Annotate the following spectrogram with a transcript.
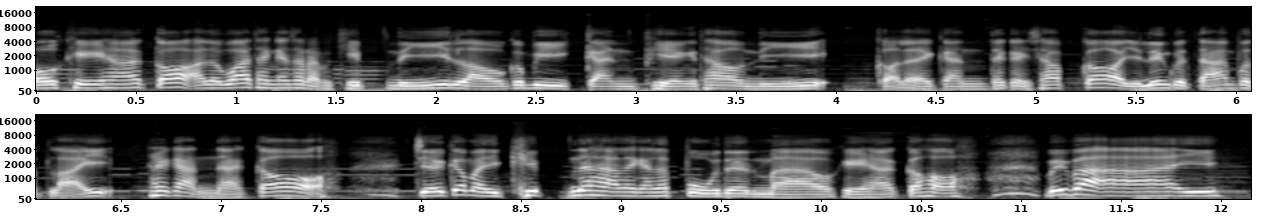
อเคฮะ ก็เอาเป็นว่าทางการสำหรับคลิปนี้เราก็มีกันเพียงเท่านี้ ก่อนแล้วกัน ถ้าเกิดชอบก็อย่าลืมกดตามกดไลค์ให้กันนะ ก็เจอกันใหม่คลิปหน้ารายการละปูเดินมา โอเคฮะ ก็บ๊ายบาย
